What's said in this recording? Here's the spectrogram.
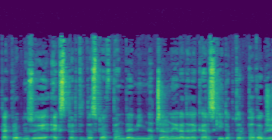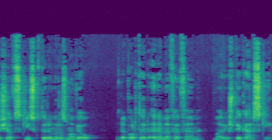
Tak prognozuje ekspert do spraw pandemii Naczelnej Rady Lekarskiej dr Paweł Grzesiowski, z którym rozmawiał reporter RMFFM Mariusz Piekarski.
